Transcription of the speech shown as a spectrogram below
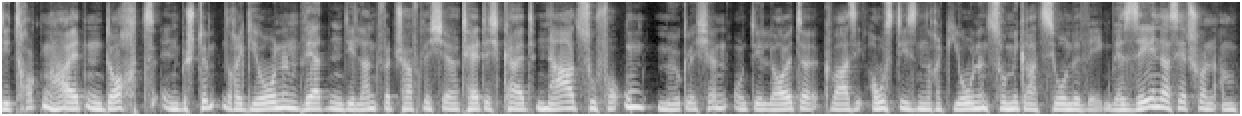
Die Trockenheiten dort in bestimmten Regionen werden die landwirtschaftliche Tätigkeit nahezu verunmöglichen und die Leute quasi aus diesen Regionen zur Migration bewegen. Wir sehen das jetzt schon am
